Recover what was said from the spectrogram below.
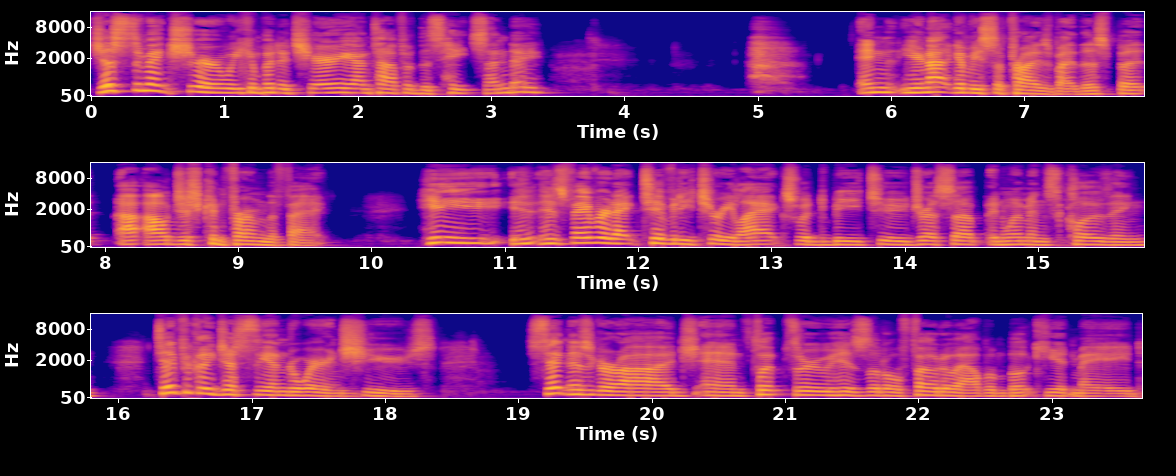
just to make sure we can put a cherry on top of this hate sundae, and you're not going to be surprised by this, but I'll just confirm the fact. He his favorite activity to relax would be to dress up in women's clothing, typically just the underwear and shoes. Sit in his garage and flip through his little photo album book he had made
